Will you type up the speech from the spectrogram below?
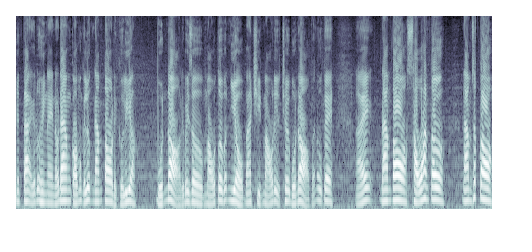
hiện tại cái đội hình này nó đang có một cái lượng đam to để clear. 4 đỏ thì bây giờ máu tôi vẫn nhiều 39 máu thì chơi 4 đỏ vẫn ok. Đấy, đam to 6 Hunter, Đam rất to.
